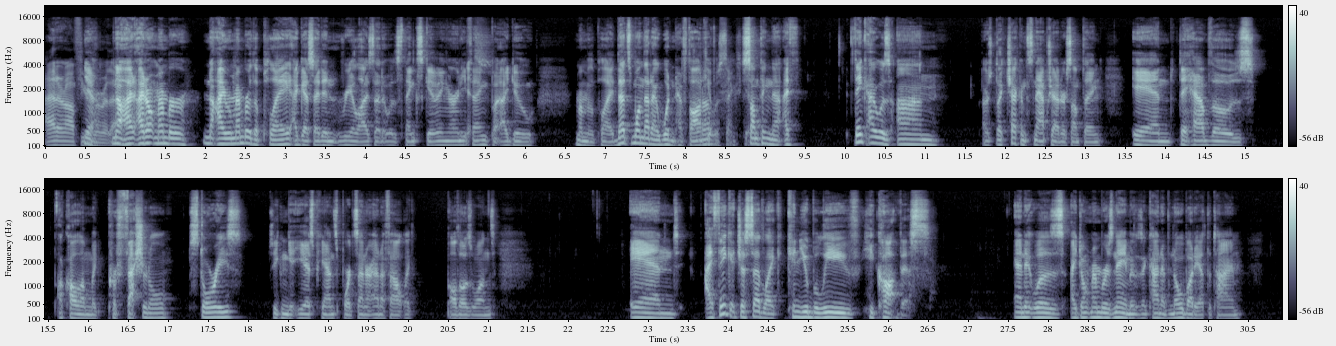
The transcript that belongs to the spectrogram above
I don't know if you yeah. remember that. No, I, I don't remember. No, I remember the play. I guess I didn't realize that it was Thanksgiving or anything, Yes. but I do remember the play. That's one that I wouldn't have thought of. it was Something that I th- think I was on. I was like checking Snapchat or something, and they have those. I'll call them like professional stories, so you can get ESPN, Sports Center, NFL, like all those ones. And I think it just said like, "Can you believe he caught this?" And it was I don't remember his name. It was a kind of nobody at the time.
